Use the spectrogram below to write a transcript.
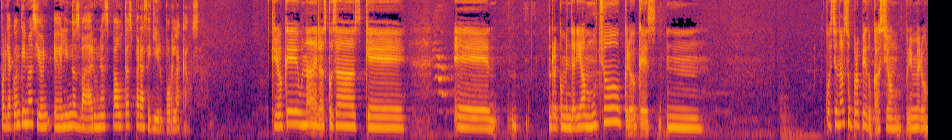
porque a continuación Evelyn nos va a dar unas pautas para seguir por la causa. Creo que una de las cosas que eh, recomendaría mucho, creo que es mmm, cuestionar su propia educación primero.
